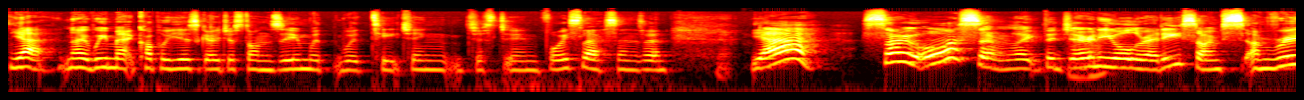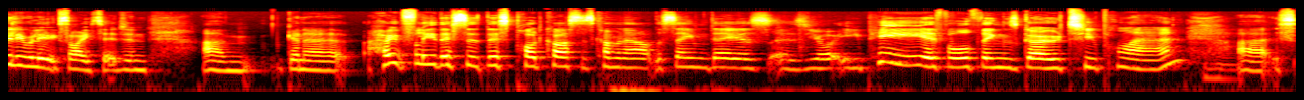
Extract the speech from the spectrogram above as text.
Yeah. No, we met a couple years ago just on Zoom with with teaching, just doing voice lessons, and Yeah. yeah. So awesome, like the uh-huh. journey already. So I'm I'm really really excited, and I'm gonna hopefully this is this podcast is coming out the same day as as your EP if all things go to plan. Mm-hmm. Uh, it's,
